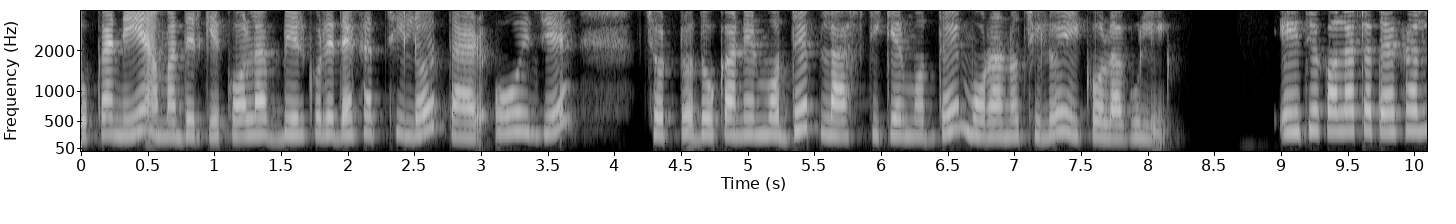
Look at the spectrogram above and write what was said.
দোকানে আমাদেরকে কলা বের করে দেখাচ্ছিল, তার ওই যে ছোট্ট দোকানের মধ্যে, প্লাস্টিকের মধ্যে মোড়ানো ছিল এই কলাগুলি। এই যে কলাটা দেখাল,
